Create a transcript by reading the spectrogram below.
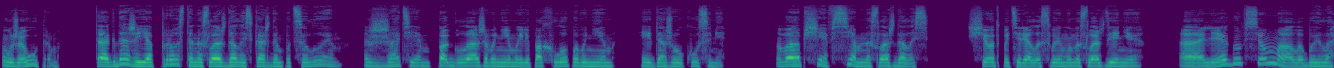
уже утром. Тогда же я просто наслаждалась каждым поцелуем, сжатием, поглаживанием или похлопыванием и даже укусами. Вообще всем наслаждалась. Счет потеряла своему наслаждению. А Олегу все мало было.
